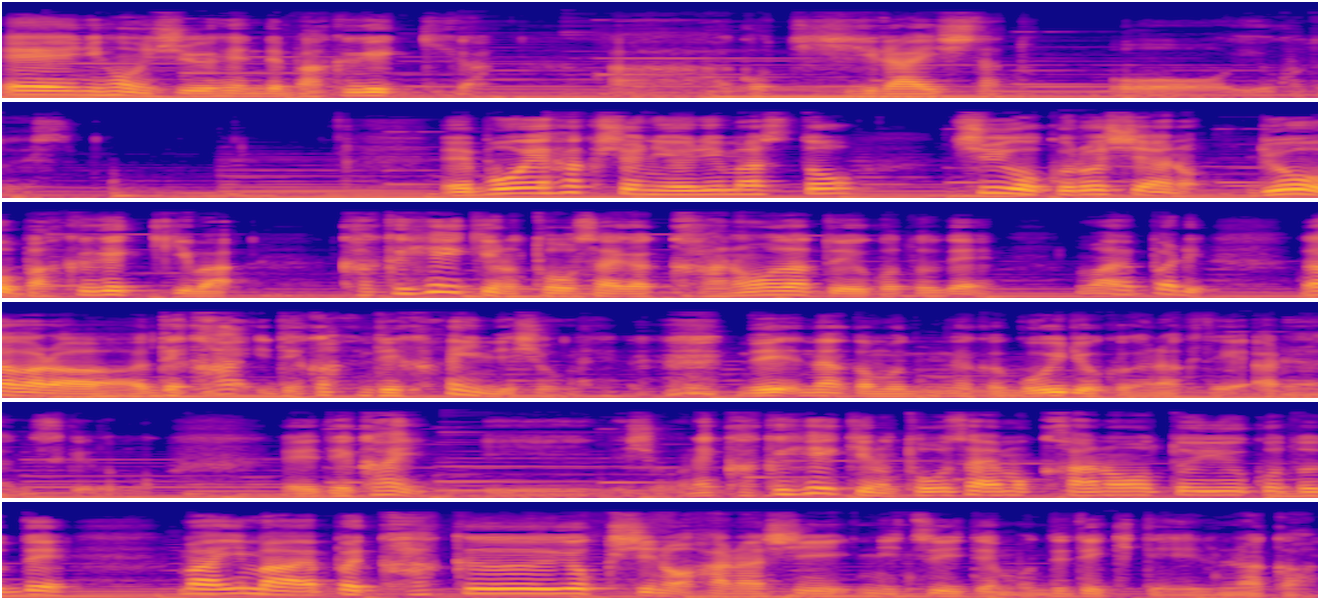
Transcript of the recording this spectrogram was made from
えー、日本周辺で爆撃機があ飛来したということです。えー、防衛白書によりますと、中国、ロシアの両爆撃機は核兵器の搭載が可能だということで、まあやっぱり、だから、でかい、でかい、でかいんでしょうね。で、なんかもう、なんか語彙力がなくてあれなんですけども、えー、でかいしょうね。核兵器の搭載も可能ということで、まあ今やっぱり核抑止の話についても出てきている中、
